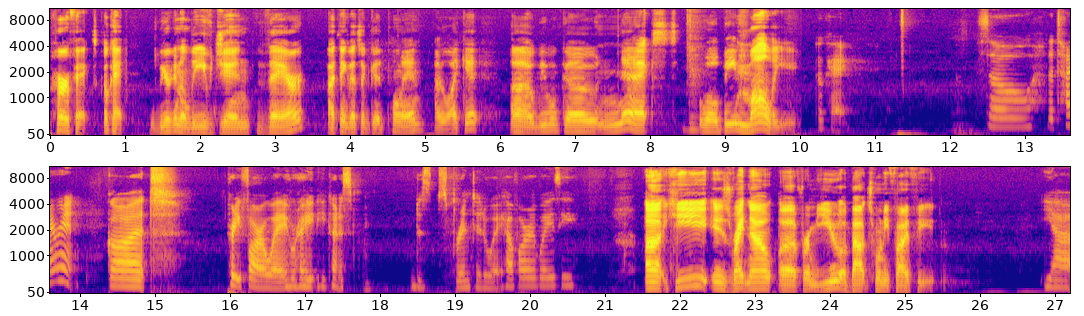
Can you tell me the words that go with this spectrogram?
Perfect. Okay, we're gonna leave Jin there. I think that's a good plan. I like it. Uh, we will go next. Will be Molly. Okay. So the tyrant got pretty far away, right? He kind of sp- just sprinted away. How far away is he? Uh, he is right now uh from you about twenty five feet. Yeah,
